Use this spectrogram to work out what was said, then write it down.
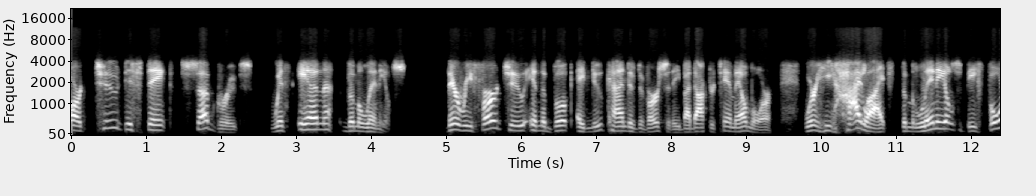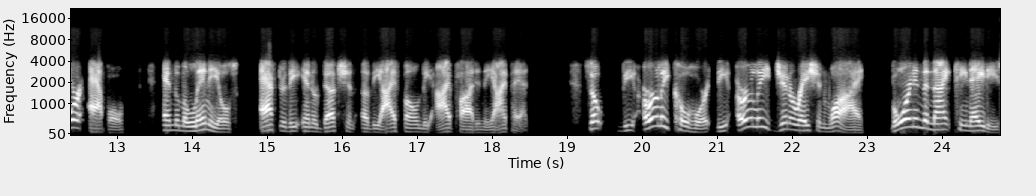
are two distinct subgroups within the millennials. They're referred to in the book A New Kind of Diversity by Dr. Tim Elmore, where he highlights the millennials before Apple and the millennials after the introduction of the iPhone, the iPod, and the iPad. So the early cohort, the early generation Y, born in the 1980s,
